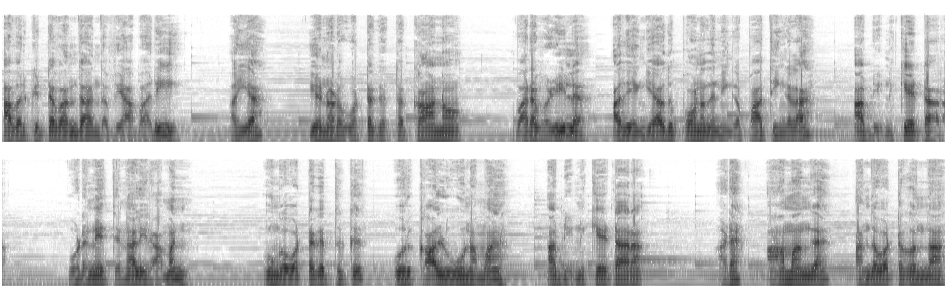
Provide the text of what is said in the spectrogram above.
அவர்கிட்ட வந்த அந்த வியாபாரி ஐயா என்னோட ஒட்டகத்தை காணோம். வர வழியில அது எங்கேயாவது போனதை நீங்க பாத்தீங்களா அப்படின்னு கேட்டாராம். உடனே தெனாலிராமன் உங்க ஒட்டகத்துக்கு ஒரு கால் ஊனமா? அப்படின்னு கேட்டாராம். அட ஆமாங்க அந்த ஒட்டகம்தான்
